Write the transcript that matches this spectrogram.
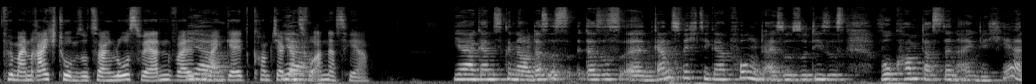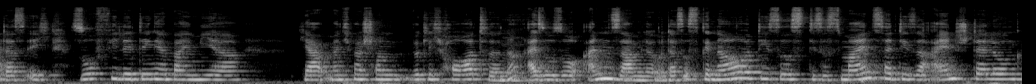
für meinen Reichtum sozusagen loswerden, weil ja. mein Geld kommt ja, ja, ganz woanders her. Ja, ganz genau. Das ist, das ist ein ganz wichtiger Punkt. Also so dieses, wo kommt das denn eigentlich her, dass ich so viele Dinge bei mir ja manchmal schon wirklich horte, ne? also so ansammle. Und das ist genau dieses, dieses Mindset, diese Einstellung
